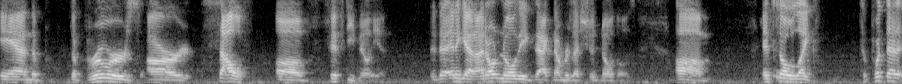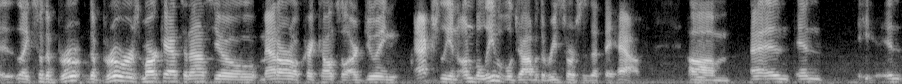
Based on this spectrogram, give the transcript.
and the the Brewers are south of 50 million. And again, I don't know the exact numbers. I should know those. Um, and so like to put that like so the brew the Brewers, Mark Attanasio, Matt Arnold, Craig Counsell are doing actually an unbelievable job with the resources that they have. Um, and and he, and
